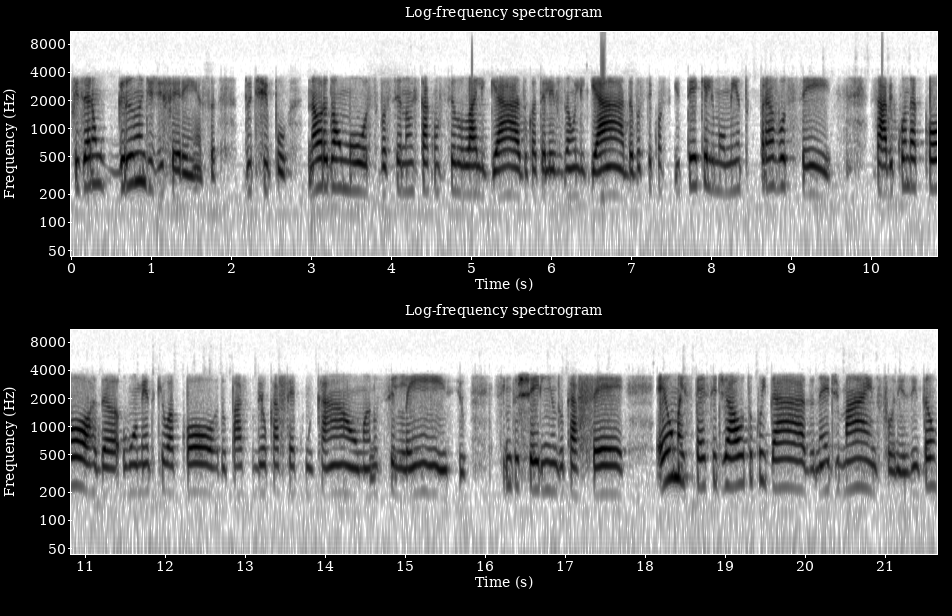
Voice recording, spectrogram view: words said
fizeram grande diferença. Do tipo, na hora do almoço, você não está com o celular ligado, com a televisão ligada, você conseguir ter aquele momento para você sabe? Quando acorda, o momento que eu acordo, passo meu café com calma, no silêncio, sinto o cheirinho do café. É uma espécie de autocuidado, né? De mindfulness. Então,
